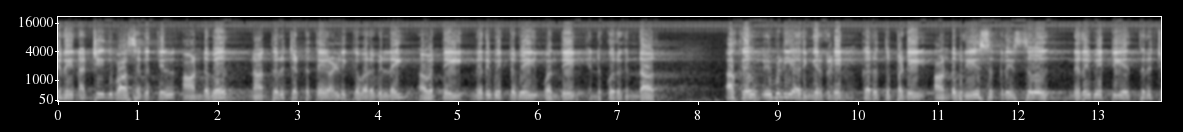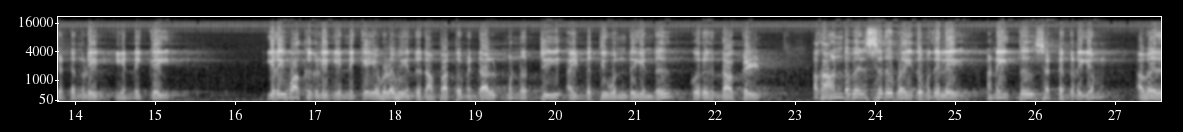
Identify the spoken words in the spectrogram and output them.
இன்றைய நற்செய்தி வாசகத்தில் ஆண்டவர் நான் திருச்சட்டத்தை அழிக்க வரவில்லை அவற்றை நிறைவேற்றவே வந்தேன் என்று கூறுகின்றார். ஆக விவிலிய அறிஞர்களின் கருத்துப்படி ஆண்டவர் இயேசு கிறிஸ்து நிறைவேற்றிய திருச்சட்டங்களின் எண்ணிக்கை இறைவாக்குகளின் எண்ணிக்கை எவ்வளவு என்று நாம் பார்த்தோம் என்றால் முன்னூற்றி ஐம்பத்தி ஒன்று என்று கூறுகின்றார்கள். ஆக ஆண்டவர் சிறு வயது முதலே அனைத்து சட்டங்களையும் அவர்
